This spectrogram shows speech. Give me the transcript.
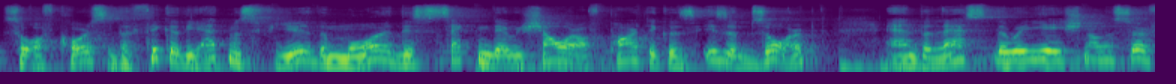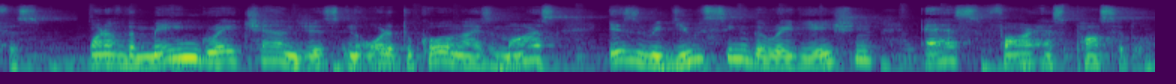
So of course, the thicker the atmosphere, the more this secondary shower of particles is absorbed, and the less the radiation on the surface. One of the main great challenges in order to colonize Mars is reducing the radiation as far as possible.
